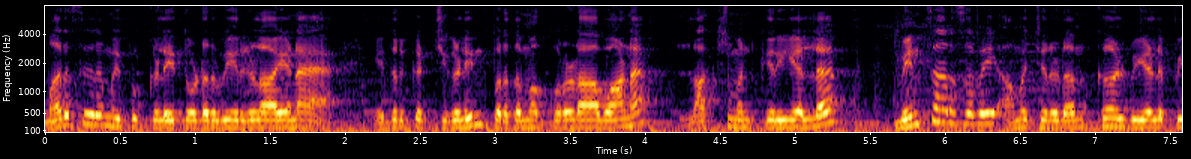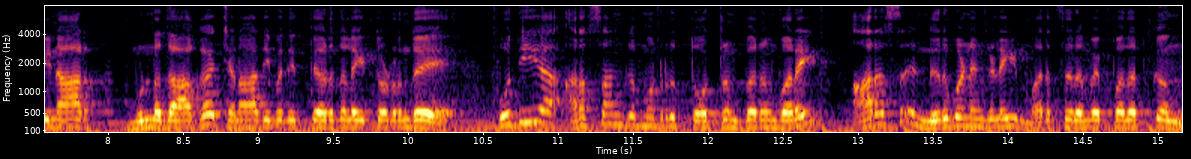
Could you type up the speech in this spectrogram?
மறுசீரமைப்புகளை தொடர்வீர்களா என எதிர்க்கட்சிகளின் பிரதம கொறடாவான லக்ஷ்மண் கிரியல்ல மின்சார சபை அமைச்சரிடம் கேள்வி எழுப்பினார். முன்னதாக ஜனாதிபதி தேர்தலை தொடர்ந்து புதிய அரசாங்கம் ஒன்று தோற்றம் பெறும் வரை அரசு நிறுவனங்களை மறுசீரமைப்பதற்கும்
